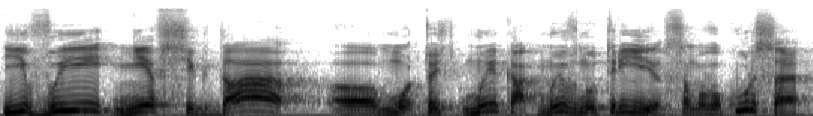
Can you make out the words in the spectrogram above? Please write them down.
И вы не всегда, э, то есть мы как, мы внутри самого курса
